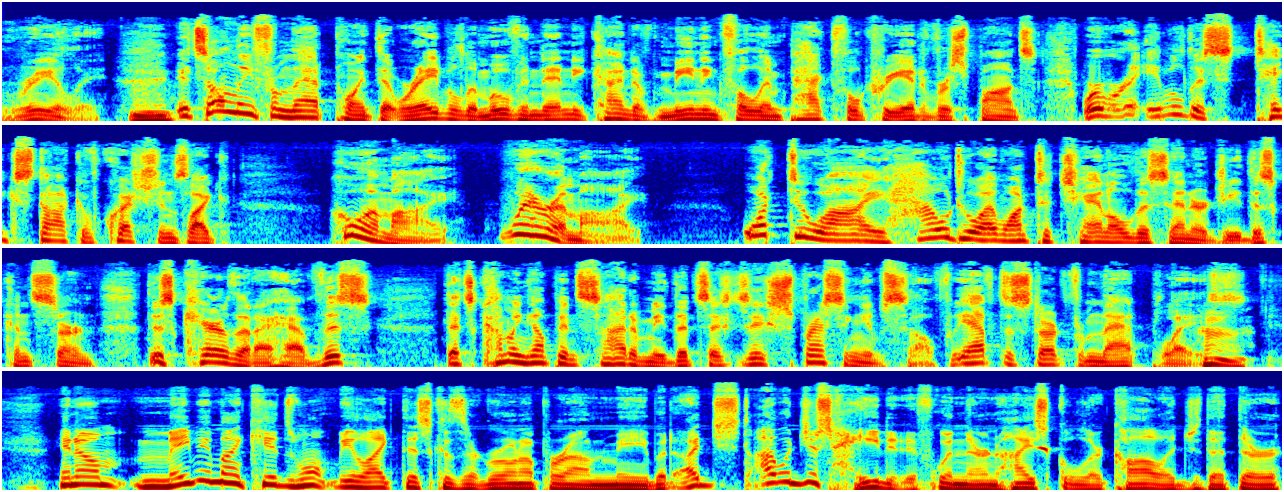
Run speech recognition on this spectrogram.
Really? Mm-hmm. It's only from that point that we're able to move into any kind of meaningful, impactful, creative response where we're able to take stock of questions like Who am I? Where am I? What do I, how do I want to channel this energy, this concern, this care that I have, this that's coming up inside of me that's ex- expressing himself? We have to start from that place. You know, maybe my kids won't be like this because they're growing up around me, but I just I would just hate it if when they're in high school or college that they're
